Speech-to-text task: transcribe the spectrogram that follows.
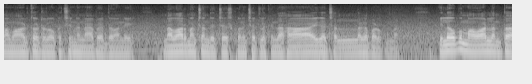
మా మామిడి తోటలో ఒక చిన్న నాపేద్దామని నవార్ మంచం తెచ్చేసుకొని చెట్ల కింద హాయిగా చల్లగా పడుకున్నా. ఈలోపు మా వాళ్ళంతా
